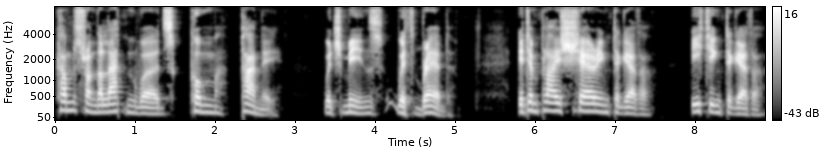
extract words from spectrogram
comes from the Latin words cum pane, which means with bread. It implies sharing together, eating together,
